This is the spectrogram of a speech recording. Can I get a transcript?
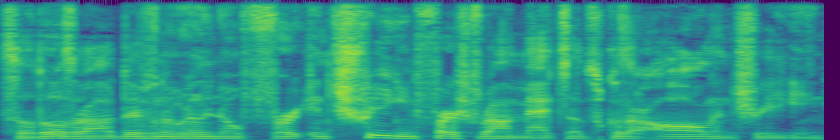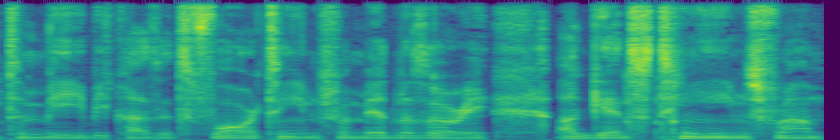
So those are all. There's no really no fir- intriguing first round matchups because they're all intriguing to me because it's four teams from Mid Missouri against teams from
